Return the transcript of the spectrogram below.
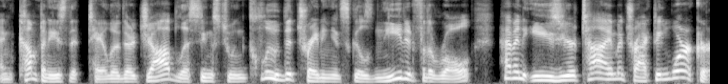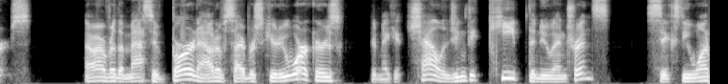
And companies that tailor their job listings to include the training and skills needed for the role have an easier time attracting workers. However, the massive burnout of cybersecurity workers could make it challenging to keep the new entrants. 61%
